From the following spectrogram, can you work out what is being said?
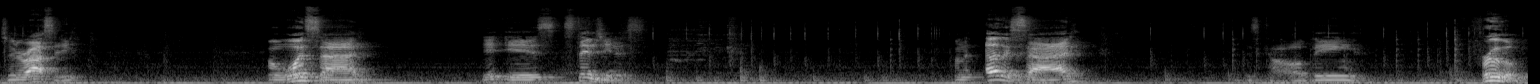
generosity, on one side, it is stinginess. On the other side, it's called being frugal.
